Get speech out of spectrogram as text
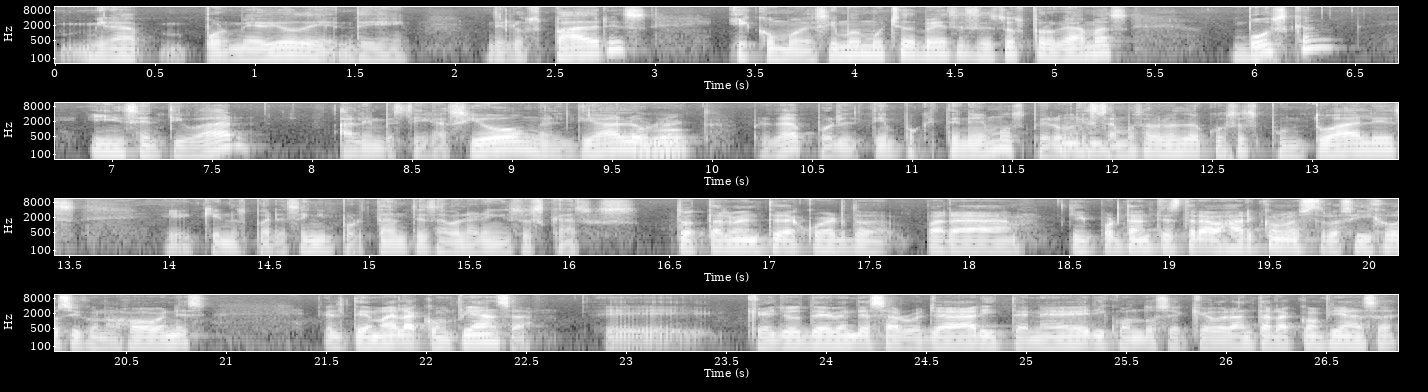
mira, por medio de, de, los padres, y como decimos muchas veces, estos programas buscan incentivar a la investigación, al diálogo, ¿verdad? Por el tiempo que tenemos, pero estamos hablando de cosas puntuales, eh, que nos parecen importantes hablar en esos casos. Totalmente de acuerdo. Para qué importante es trabajar con nuestros hijos y con los jóvenes el tema de la confianza eh, que ellos deben desarrollar y tener y cuando se quebranta la confianza.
